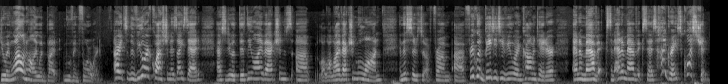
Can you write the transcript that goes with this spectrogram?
doing well in Hollywood, but moving forward. All right, so the viewer question, as I said, has to do with Disney live actions, uh, live action Mulan, and this is from uh, frequent BTT viewer and commentator Anna Mavix. And Anna Mavix says, "Hi Grace, question:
